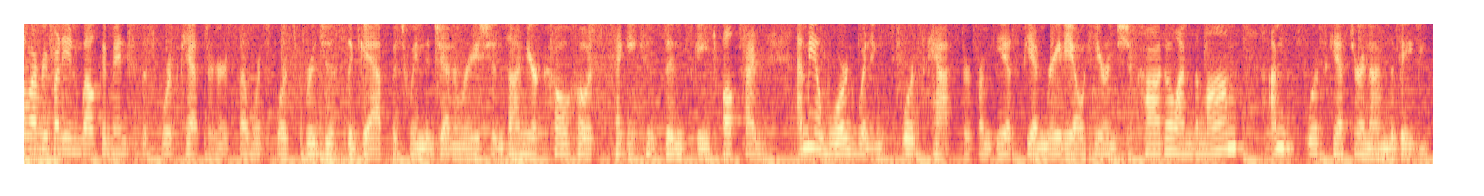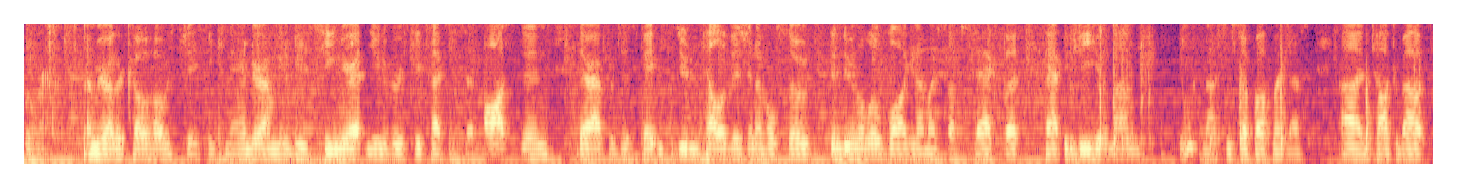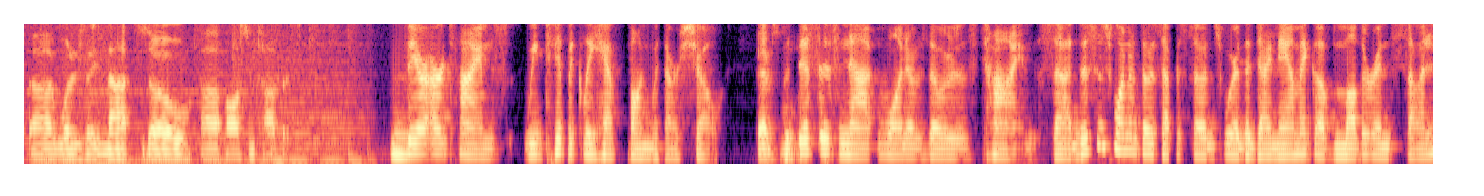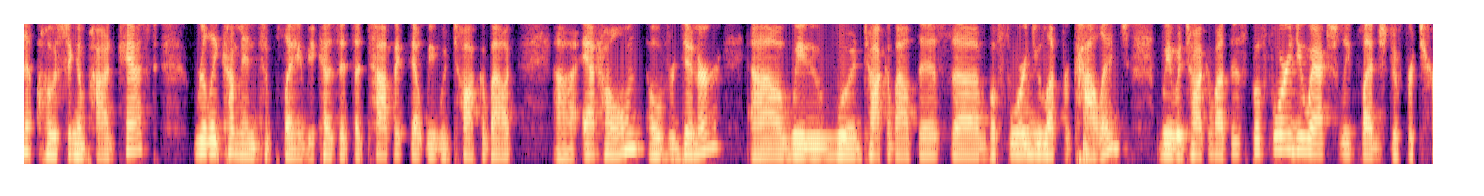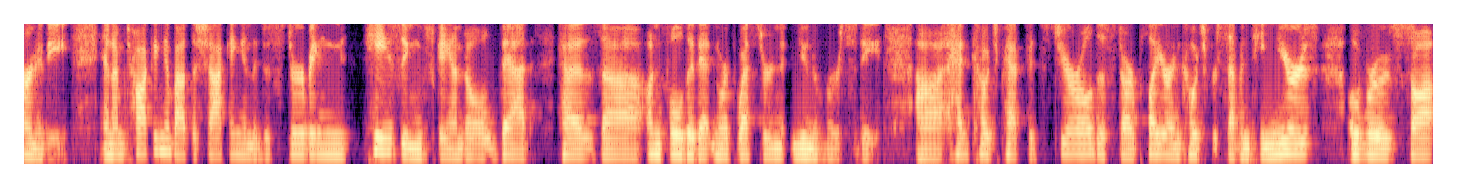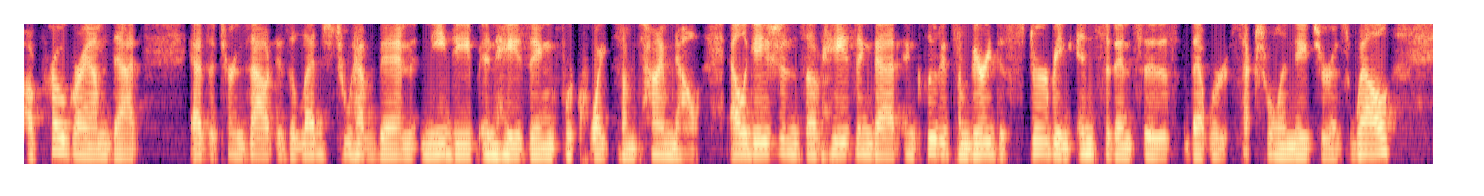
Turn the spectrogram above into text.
Hello, everybody, and welcome into the Sportscaster and where sports bridges the gap between the generations. I'm your co host, Peggy Kusinski, 12 time Emmy Award winning sportscaster from ESPN Radio here in Chicago. I'm the mom, I'm the sportscaster, and I'm the baby boomer. I'm your other co host, Jason Conander. I'm going to be a senior at the University of Texas at Austin. There, I participate in student television. I've also been doing a little blogging on my Substack, but happy to be here, mom. Ooh, knock some stuff off my desk uh, talk about uh, what is a not so uh, awesome topic. There are times we typically have fun with our show. Absolutely. But this is not one of those times. Uh, this is one of those episodes where the dynamic of mother and son hosting a podcast really come into play because it's a topic that we would talk about uh, at home over dinner. Uh, we would talk about this uh, before you left for college. We would talk about this before you actually pledged a fraternity. And I'm talking about the shocking and the disturbing hazing scandal that has uh, unfolded at Northwestern University. Uh, head coach Pat Fitzgerald, a star player and coach for 17 years, oversaw a program that as it turns out, is alleged to have been knee deep in hazing for quite some time now. Allegations of hazing that included some very disturbing incidences that were sexual in nature as well.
